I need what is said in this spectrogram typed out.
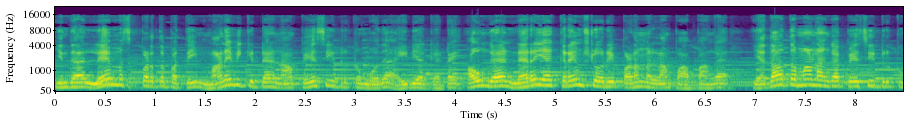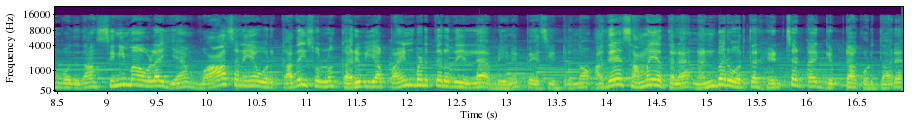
இந்த லேமஸ்க் படத்தை பற்றி மனைவி கிட்ட நான் பேசிகிட்டு இருக்கும்போது ஐடியா கேட்டேன். அவங்க நிறைய கிரைம் ஸ்டோரி படம் எல்லாம் பார்ப்பாங்க. யதார்த்தமாக நாங்கள் பேசிகிட்டு இருக்கும்போது தான் சினிமாவில் என் வாசனையை ஒரு கதை சொல்லும் கருவியாக பயன்படுத்துறது இல்லை அப்படின்னு பேசிகிட்டு இருந்தோம். அதே சமயத்தில் நண்பர் ஒருத்தர் ஹெட்செட்டை கிஃப்டாக கொடுத்தாரு.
